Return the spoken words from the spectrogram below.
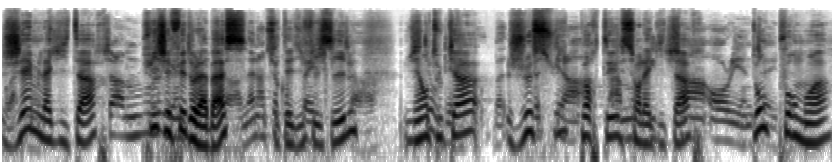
j'aime la guitare. Puis j'ai fait de la basse, c'était difficile. Mais en tout cas, je suis porté sur la guitare. Donc pour moi,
